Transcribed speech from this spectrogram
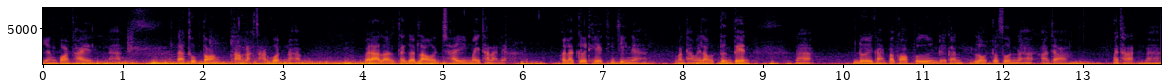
อย่างปลอดภัยนะฮะและถูกต้องตามหลักสากลนะครับ เวลาเราถ้าเกิดเราใช้ไม่ถนัดเนี่ยเวลาเกิดเหตุจริงๆเนี่ยมันทำให้เราตื่นเต้นนะฮะด้วยการประกอบปืนด้วยการโหลดกระสุนนะฮะอาจจะไม่ถนัดนะฮะ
